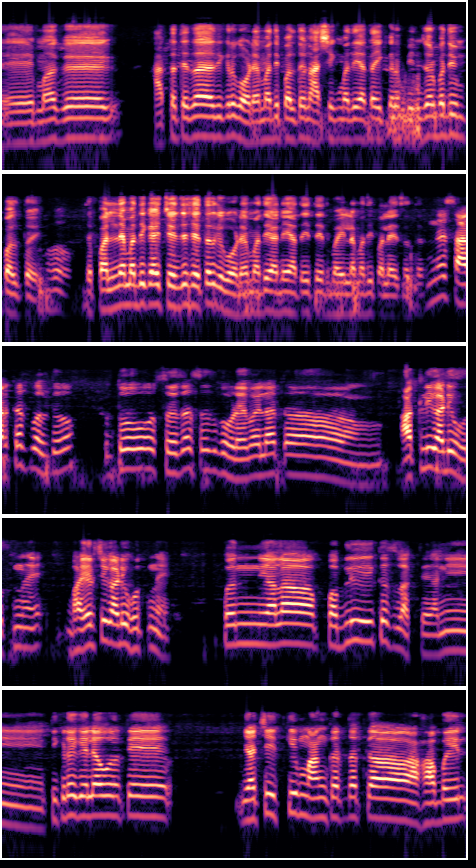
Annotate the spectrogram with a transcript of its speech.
ए, मग आता त्याचा तिकडे घोड्यामध्ये पलतोय नाशिकमध्ये आता इकडे बिंजोरमध्ये पण पलतोय हो. तर पलण्यामध्ये काही चेंजेस येतात का घोड्यामध्ये आणि आता इथे बैलामध्ये पलायचं तर? नाही सारखाच पळतो. पण तो सहजासहज घोड्या बैलात अं, आतली गाडी होत नाही बाहेरची गाडी होत नाही. पण याला पब्लिकच लागते आणि तिकडे गेल्यावर ते याची इतकी मांग करतात का हा बैल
